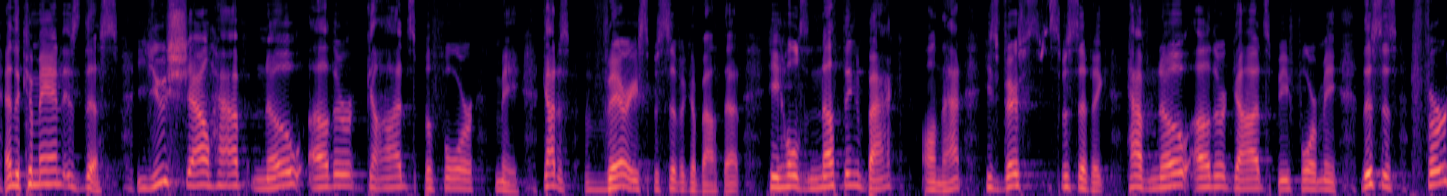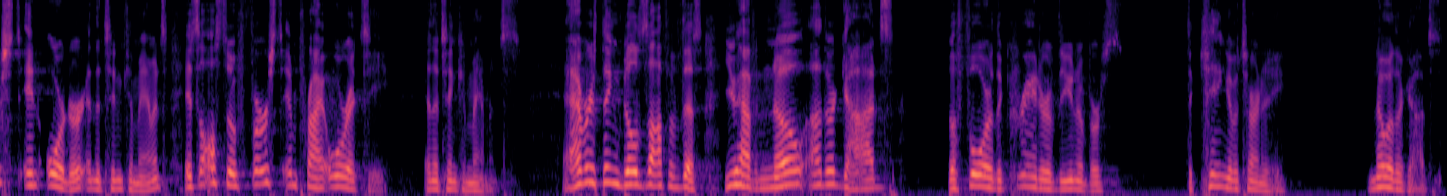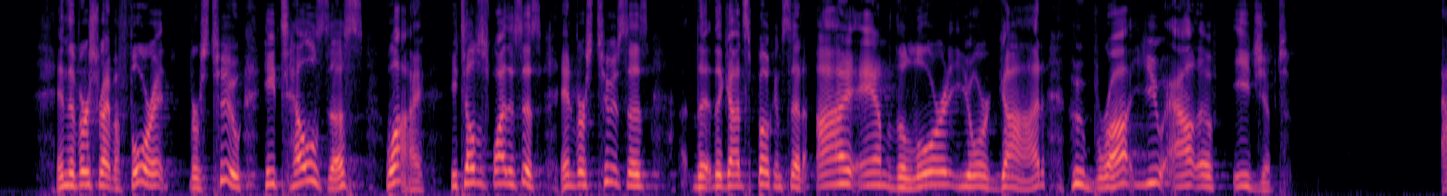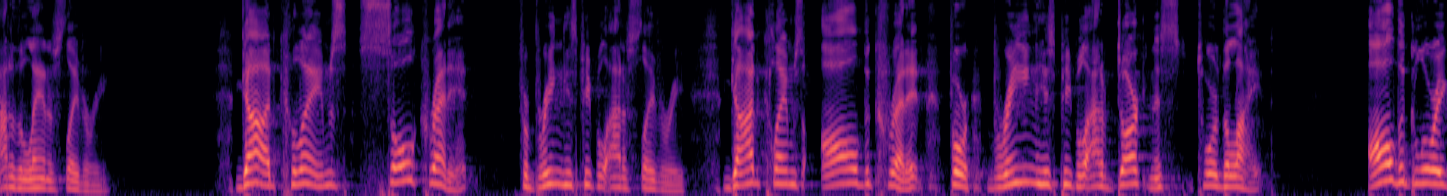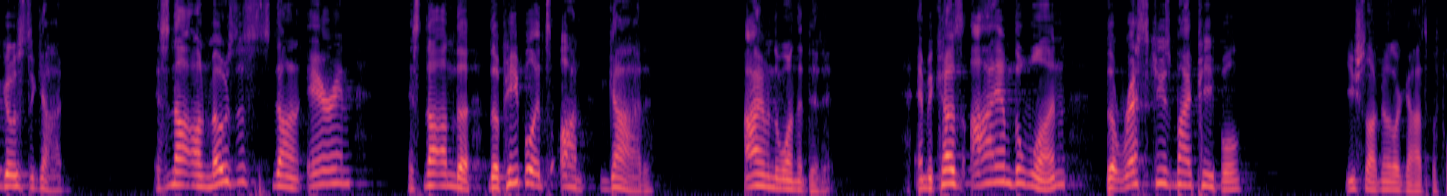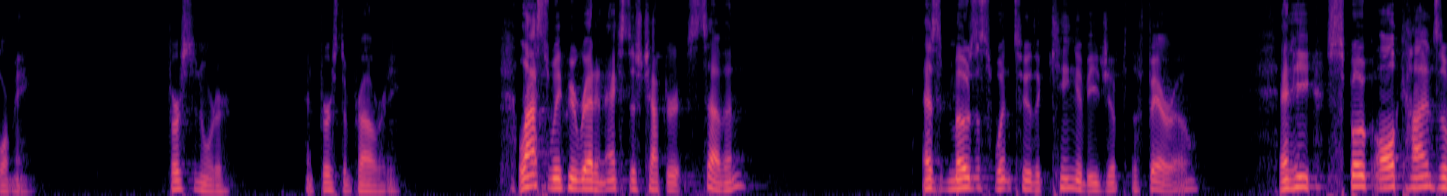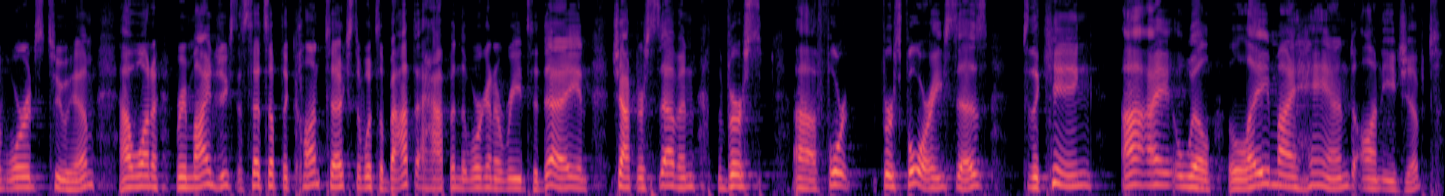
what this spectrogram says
And the command is this You shall have no other gods before me. God is very specific about that. He holds nothing back on that. He's very specific. Have no other gods before me. This is first in order in the Ten Commandments. It's also first in priority in the Ten Commandments. Everything builds off of this. You have no other gods before the creator of the universe, the king of eternity. No other gods. In the verse right before it, verse 2, he tells us why. He tells us why this is. In verse 2, it says, the, the God spoke and said, I am the Lord your God who brought you out of Egypt, out of the land of slavery. God claims sole credit for bringing his people out of slavery. God claims all the credit for bringing his people out of darkness toward the light. All the glory goes to God. It's not on Moses, it's not on Aaron, it's not on the, the people, it's on God. I am the one that did it. And because I am the one that rescues my people, you shall have no other gods before me. First in order and first in priority. Last week we read in Exodus chapter 7 as Moses went to the king of Egypt, the Pharaoh, and he spoke all kinds of words to him. I want to remind you, it sets up the context of what's about to happen that we're going to read today in chapter 7, verse uh, four, verse 4, he says to the king, I will lay my hand on Egypt,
